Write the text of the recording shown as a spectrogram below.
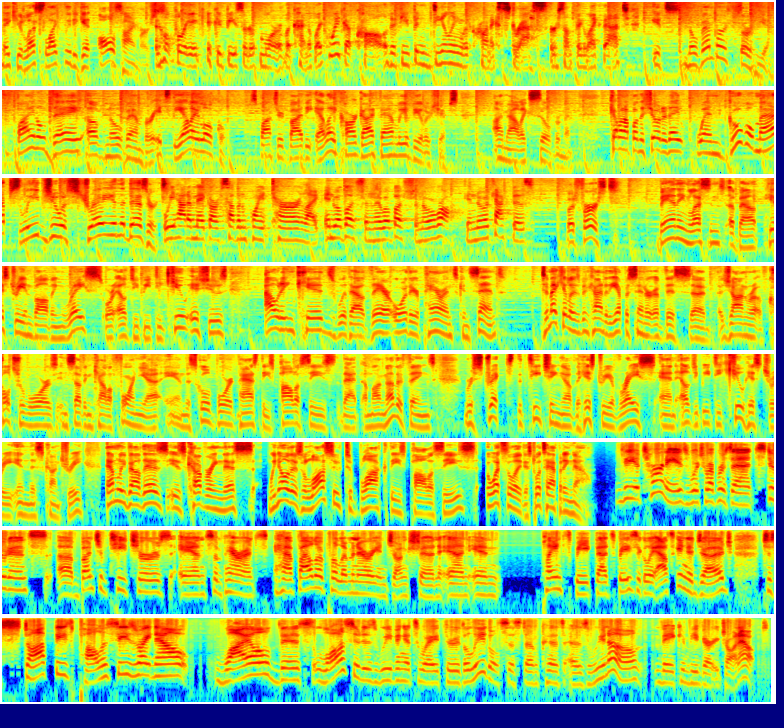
make you less likely to get Alzheimer's. And hopefully, it could be sort of more of a kind of like wake up call of if you've been dealing with chronic stress or something like that. It's November 30th, final day of November. It's the LA Local, sponsored by the LA Car Guy family of dealerships. I'm Alex Silverman. Coming up on the show today, when Google Maps leads you astray in the desert. We had to make our seven point turn like into a bush, into a bush, into a rock, into a cactus. But first, banning lessons about history involving race or LGBTQ issues, outing kids without their or their parents' consent. Temecula has been kind of the epicenter of this uh, genre of culture wars in Southern California, and the school board passed these policies that, among other things, restrict the teaching of the history of race and LGBTQ history in this country. Emily Valdez is covering this. We know there's a lawsuit to block these policies. What's the latest? What's happening now? The attorneys, which represent students, a bunch of teachers, and some parents, have filed a preliminary injunction. And in plain speak, that's basically asking a judge to stop these policies right now while this lawsuit is weaving its way through the legal system, because as we know, they can be very drawn out.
